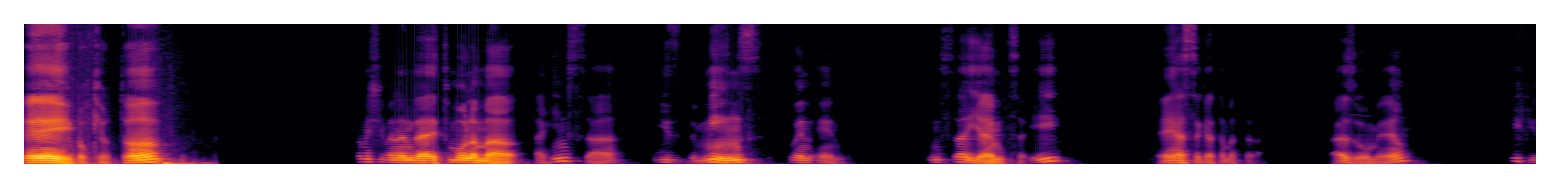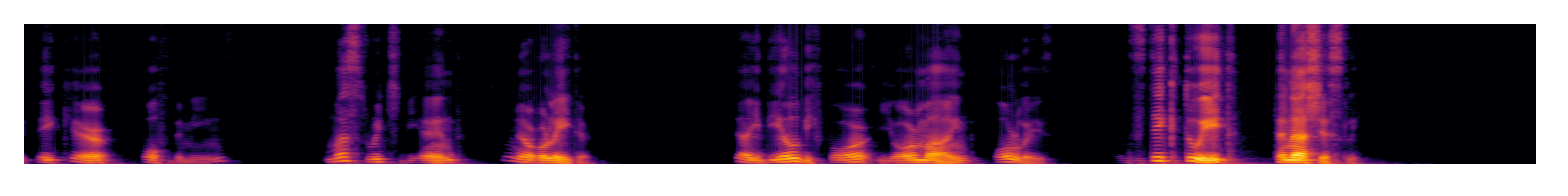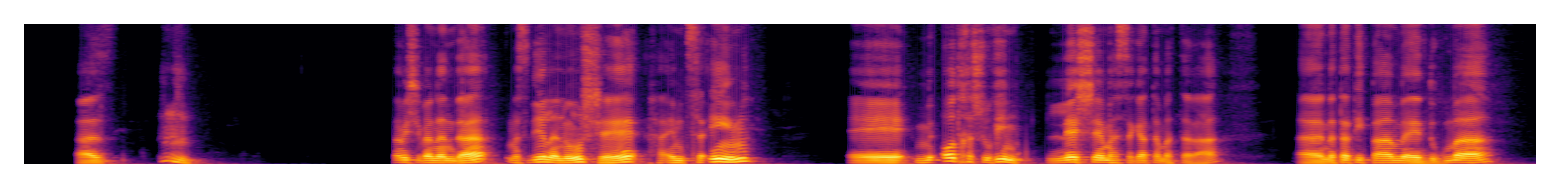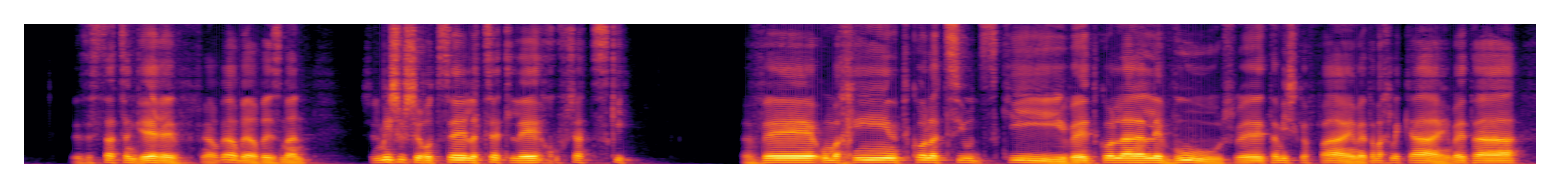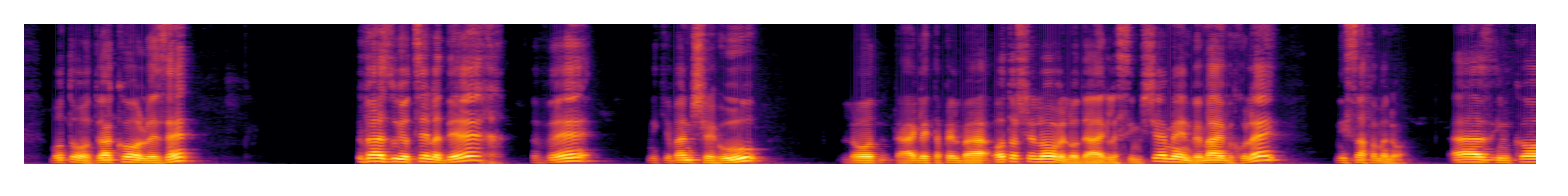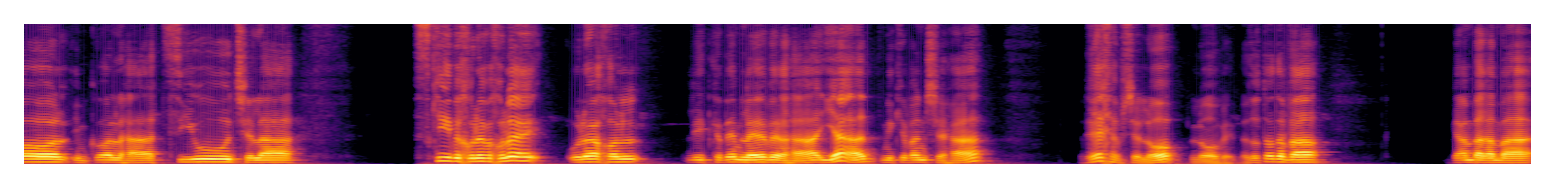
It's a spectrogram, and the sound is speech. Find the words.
היי, בוקר טוב. רבי שיבננדה אתמול אמר, ההימסה is the means to an end. הימסה היא האמצעי להשגת המטרה. אז הוא אומר, if you take care of the means, you must reach the end sooner or later. The ideal before your mind always, and stick to it tenaciously. אז סוואמי שיבננדה מסביר לנו שהאמצעים אה, מאוד חשובים לשם השגת המטרה. אה, נתתי פעם אה, דוגמה, איזה סאצנג ערב, לפני הרבה הרבה הרבה זמן, של מישהו שרוצה לצאת לחופשת סקי. והוא מכין את כל הציוד סקי, ואת כל הלבוש, ואת המשקפיים, ואת המחלקיים, ואת המוטות, והכל, וזה. ואז הוא יוצא לדרך, ומכיוון שהוא לא דאג לטפל באוטו שלו, ולא דאג לשים שמן ומים וכולי, נשרף המנוע. אז עם כל, עם כל הציוד של הסקי וכולי וכולי, הוא לא יכול להתקדם לעבר היעד, מכיוון שהרכב שלו לא עובד. אז אותו דבר, גם ברמה,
